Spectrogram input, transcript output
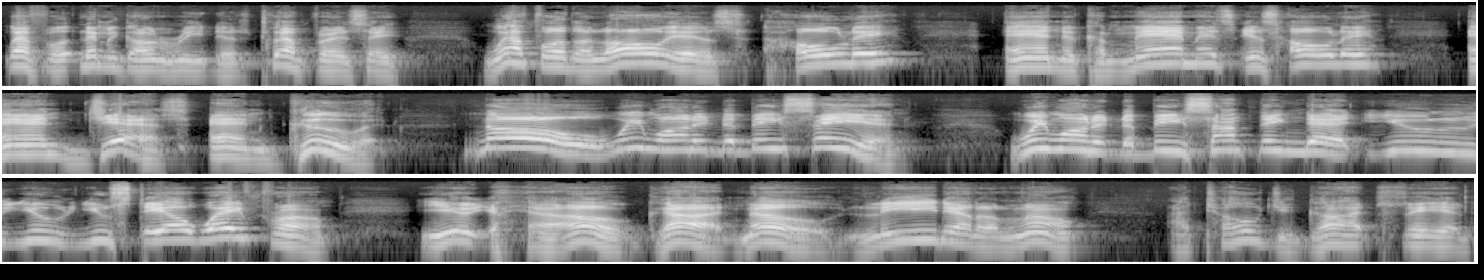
Wherefore, let me go and read this. 12th verse say, Wherefore the law is holy, and the commandments is holy, and just and good. No, we want it to be sin. We want it to be something that you you you stay away from. You oh God, no, leave that alone. I told you, God said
